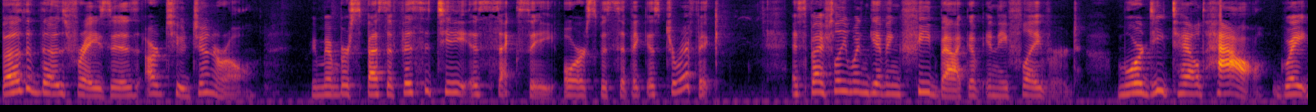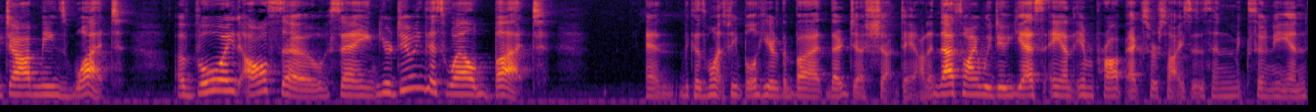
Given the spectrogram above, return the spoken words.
Both of those phrases are too general. Remember, specificity is sexy or specific is terrific especially when giving feedback of any flavored. More detailed how. Great job means what. Avoid also saying, You're doing this well, but. And because once people hear the but, they're just shut down. And that's why we do yes and improv exercises and Mixonian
